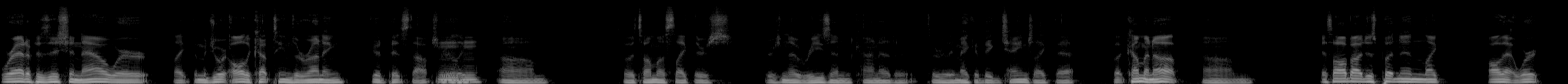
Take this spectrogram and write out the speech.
we're at a position now where like the majority, all the Cup teams are running good pit stops, really. Um, so it's almost like there's there's no reason kind of to to really make a big change like that. But coming up, um, it's all about just putting in like all that work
